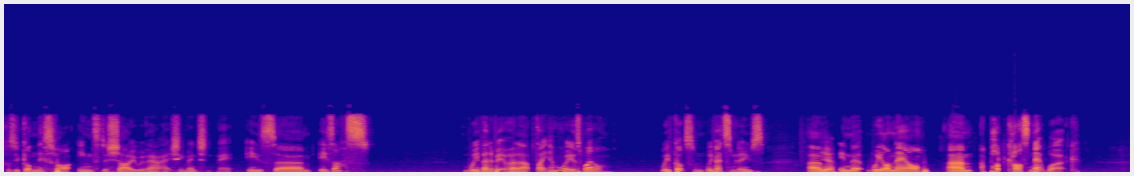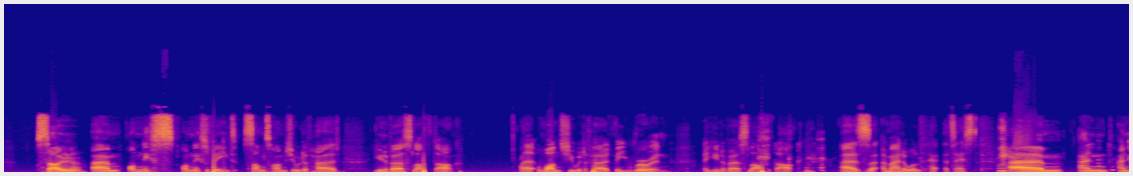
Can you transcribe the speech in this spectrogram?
because we've gone this far into the show without actually mentioning it is um, is us. We've had a bit of an update, haven't we, as well? We've got some. We've had some news. Um, Yeah. In that we are now um, a podcast network. So um, on this on this feed, sometimes you would have heard Universal After Dark. Uh, once you would have heard me ruin a Universal After Dark, as Amanda will attest. Um, and and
